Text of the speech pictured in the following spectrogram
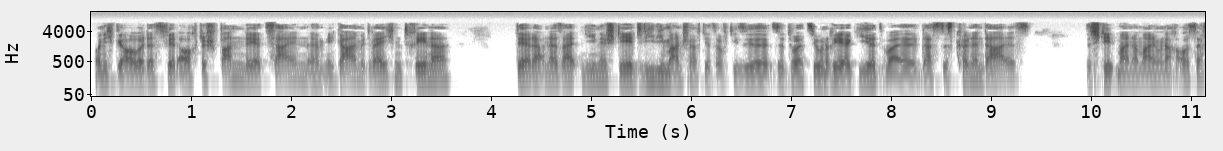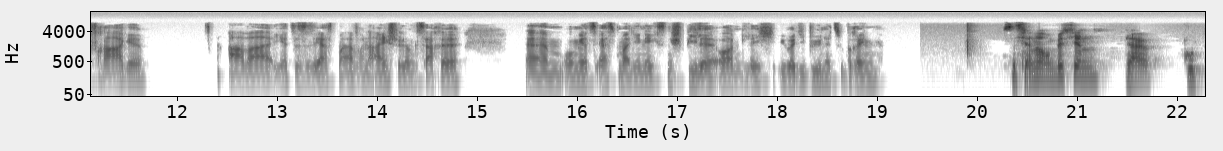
Und ich glaube, das wird auch das Spannende jetzt sein, ähm, egal mit welchem Trainer, der da an der Seitenlinie steht, wie die Mannschaft jetzt auf diese Situation reagiert, weil dass das Können da ist, das steht meiner Meinung nach außer Frage. Aber jetzt ist es erstmal einfach eine Einstellungssache, ähm, um jetzt erstmal die nächsten Spiele ordentlich über die Bühne zu bringen. Es ist ja noch ein bisschen, ja, gut,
